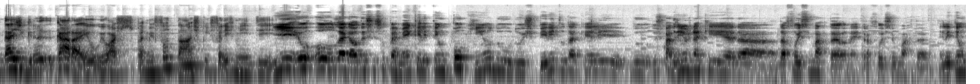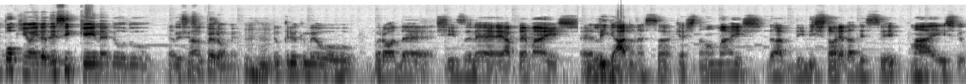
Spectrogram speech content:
das grandes... Cara, eu, eu acho o Superman fantástico, infelizmente... E o, o legal desse Superman é que ele tem um pouquinho do, do espírito daquele. do- dos quadrinhos, né? Que é da, da foice e martelo, né? Entre a foice e o martelo. Ele tem um pouquinho ainda desse quê, né? Do, do, desse Exato. super-homem. Uhum. Eu creio que o meu brother X ele é, é até mais é, ligado nessa questão, mas da, de, de história da DC. Mas eu,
